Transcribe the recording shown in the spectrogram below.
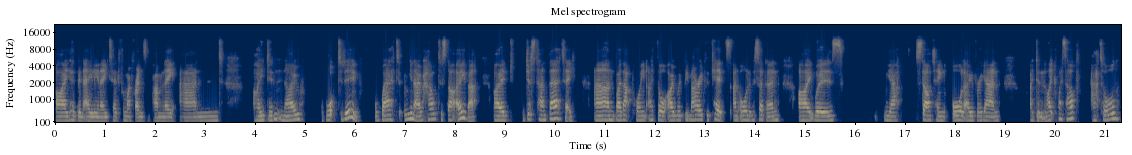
I had been alienated from my friends and family, and I didn't know what to do, where to, you know, how to start over. I'd just turned 30. And by that point, I thought I would be married with kids. And all of a sudden, I was, yeah, starting all over again. I didn't like myself at all.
